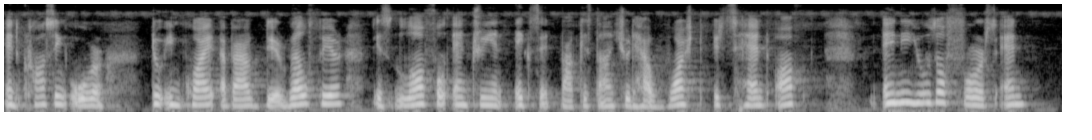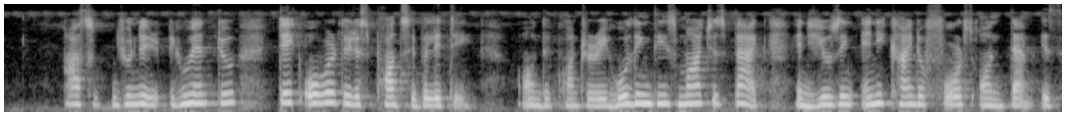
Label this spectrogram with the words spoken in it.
and crossing over to inquire about their welfare is lawful entry and exit. Pakistan should have washed its hand off any use of force and ask UN to take over the responsibility. On the contrary, holding these marches back and using any kind of force on them is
